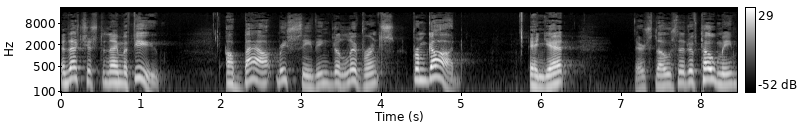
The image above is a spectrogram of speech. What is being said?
And that's just to name a few about receiving deliverance from God. And yet, there's those that have told me,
